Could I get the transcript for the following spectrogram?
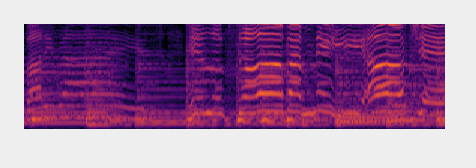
body rise. It looks over me, oh cherry.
